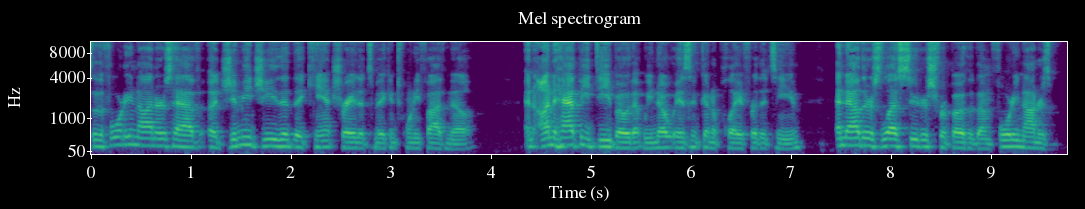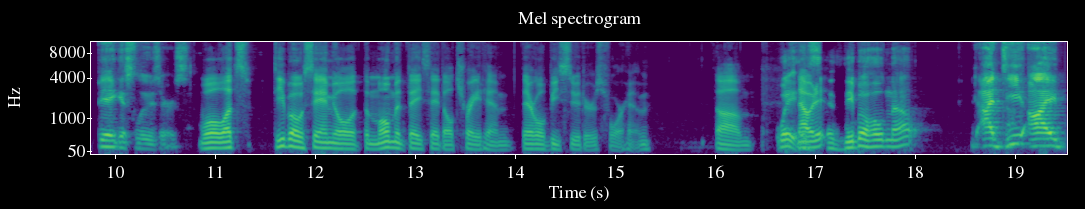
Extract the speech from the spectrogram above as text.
So the 49ers have a Jimmy G that they can't trade that's making 25 mil, an unhappy Deebo that we know isn't going to play for the team. And now there's less suitors for both of them. 49ers biggest losers. Well, let's Deebo Samuel, at the moment they say they'll trade him, there will be suitors for him. Um, Wait, now is, it, is Deebo holding out? I, D, I,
